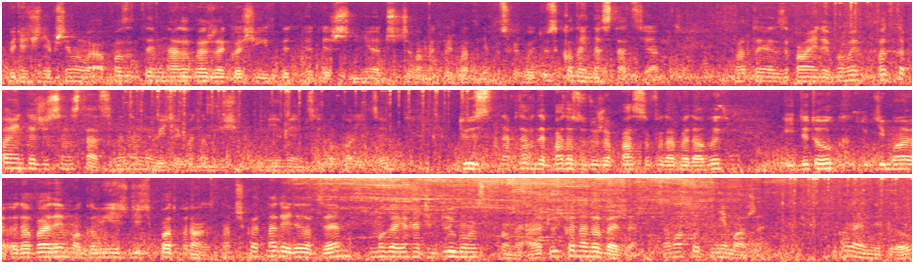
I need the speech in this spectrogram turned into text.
zbytnio się nie a poza tym na rowerze jakoś ich zbytnio też nie odczuwam jakoś bardzo nie podskakuję. Tu jest kolejna stacja. Warto zapamiętać, warto pamiętać, że są stacje, będę mówić jak będą gdzieś mniej więcej w okolicy. Tu jest naprawdę bardzo dużo pasów rowerowych i dróg, gdzie rowery mogą jeździć pod prąd. Na przykład na tej drodze mogę jechać w drugą stronę, ale tylko na rowerze. Samochód nie może. Kolejny próg.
